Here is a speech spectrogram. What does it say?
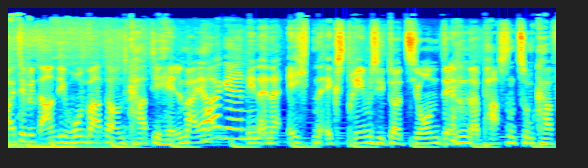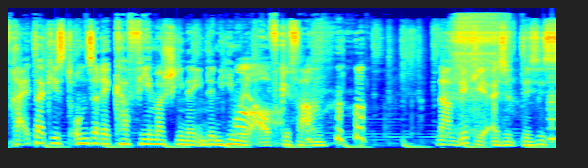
Heute mit Andi Hohenwarter und Kathi Hellmeier Morgen. in einer echten Extremsituation, denn passend zum Karfreitag ist unsere Kaffeemaschine in den Himmel Oh. aufgefahren. Na wirklich, also das ist...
